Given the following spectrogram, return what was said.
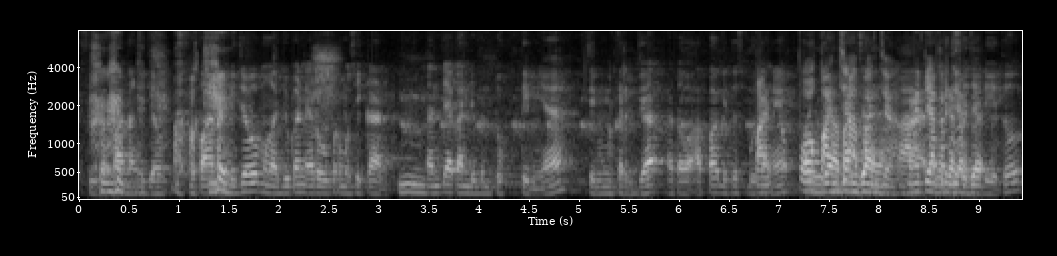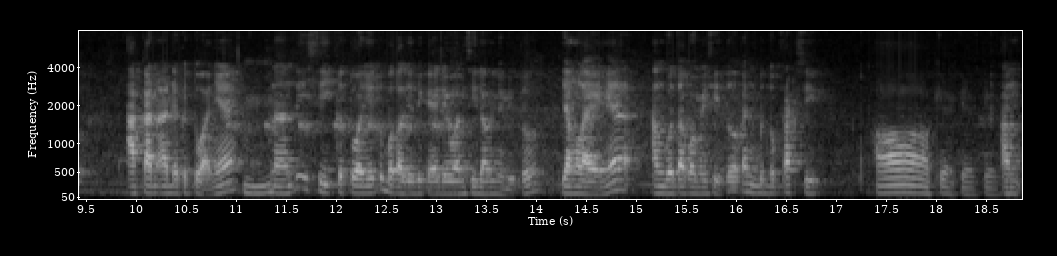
si Bapak Anang Hijau. Bapak Anang Hijau mengajukan RUU permusikan. Hmm. Nanti akan dibentuk timnya, tim kerja atau apa gitu Pan- sebutannya. oh Panja, panja panja. panja, Ah, panitia yang kerja. jadi itu akan ada ketuanya. Hmm. Nanti si ketuanya itu bakal jadi kayak dewan sidangnya gitu. Yang lainnya anggota komisi itu akan bentuk fraksi. Ah, oke oke oke. Ang-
